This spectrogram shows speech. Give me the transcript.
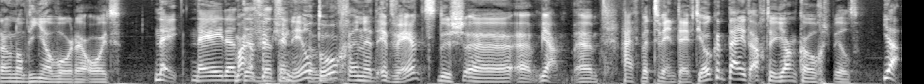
Ronaldinho worden ooit. Nee, nee, dat, maar dat, functioneel toch? En het, het werkt. Dus eh, eh, ja, eh, hij heeft bij Twente heeft hij ook een tijd achter Janko gespeeld. Ja,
